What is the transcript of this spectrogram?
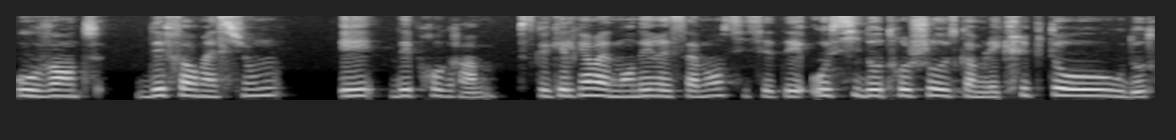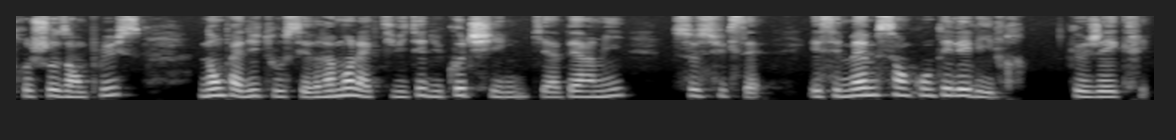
aux ventes des formations et des programmes. Parce que quelqu'un m'a demandé récemment si c'était aussi d'autres choses comme les cryptos ou d'autres choses en plus. Non, pas du tout. C'est vraiment l'activité du coaching qui a permis ce succès. Et c'est même sans compter les livres que j'ai écrits.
